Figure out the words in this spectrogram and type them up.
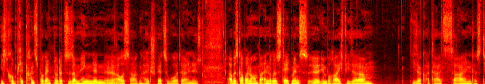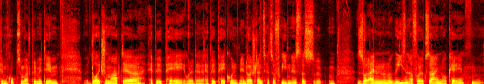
nicht komplett transparenten oder zusammenhängenden äh, mhm. Aussagen halt schwer zu beurteilen ist. Aber es gab ja noch ein paar andere Statements äh, im Bereich dieser dieser Quartalszahlen, dass Tim Cook zum Beispiel mit dem deutschen Markt der Apple Pay oder der Apple Pay Kunden in Deutschland sehr zufrieden ist. Das äh, soll ein Riesenerfolg sein, okay. Hm.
